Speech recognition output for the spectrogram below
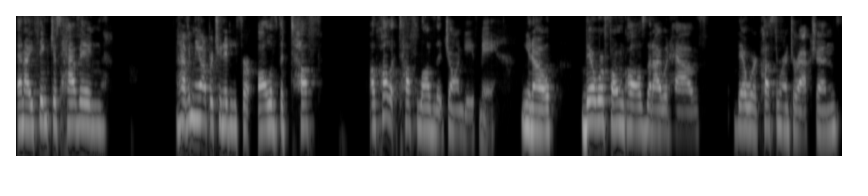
And I think just having having the opportunity for all of the tough, I'll call it tough love that John gave me. You know, there were phone calls that I would have, there were customer interactions.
